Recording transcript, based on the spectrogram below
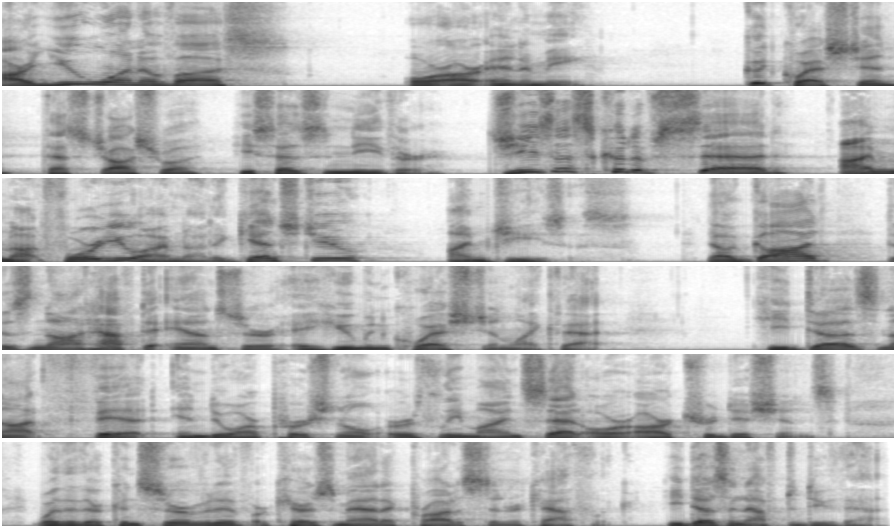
Are you one of us or our enemy? Good question. That's Joshua. He says neither. Jesus could have said, I'm not for you, I'm not against you, I'm Jesus. Now, God does not have to answer a human question like that. He does not fit into our personal earthly mindset or our traditions, whether they're conservative or charismatic, Protestant or Catholic. He doesn't have to do that.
